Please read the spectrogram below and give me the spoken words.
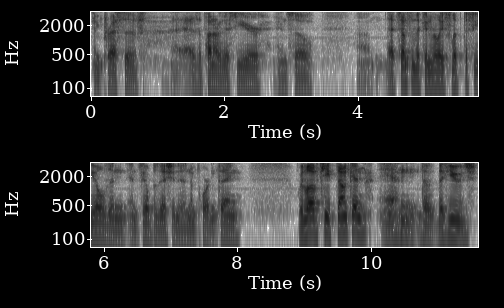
impressive uh, as a punter this year. And so um, that's something that can really flip the field, and, and field position is an important thing. We love Keith Duncan and the, the huge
